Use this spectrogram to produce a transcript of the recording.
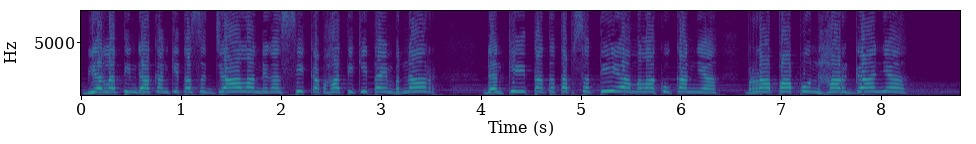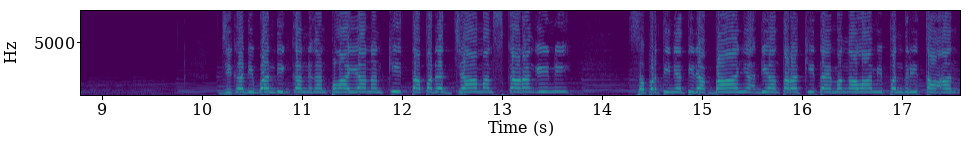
Biarlah tindakan kita sejalan dengan sikap hati kita yang benar, dan kita tetap setia melakukannya berapapun harganya. Jika dibandingkan dengan pelayanan kita pada zaman sekarang ini, sepertinya tidak banyak di antara kita yang mengalami penderitaan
